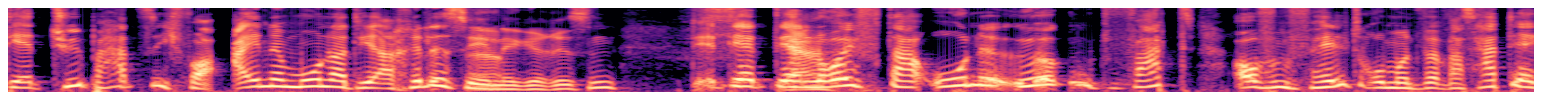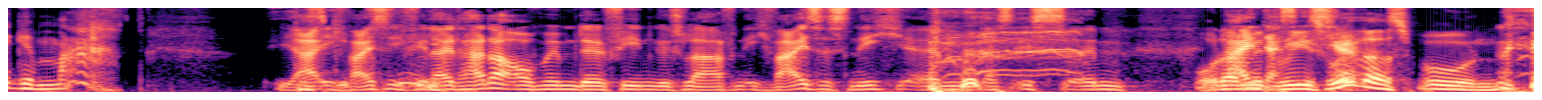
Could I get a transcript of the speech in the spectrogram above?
der Typ hat sich vor einem Monat die Achillessehne gerissen. Der, der, der Ja. läuft da ohne irgendwas auf dem Feld rum. Und was hat der gemacht? ja, Das ich weiß nicht, vielleicht hat er auch mit dem Delfin geschlafen, ich weiß es nicht, ähm, das ist, ähm, Oder nein, mit Reese Witherspoon.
